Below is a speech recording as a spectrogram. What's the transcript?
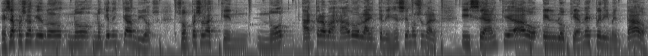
Esas personas que no, quieren cambios son personas que no han trabajado la inteligencia emocional y se han quedado en lo que han experimentado.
